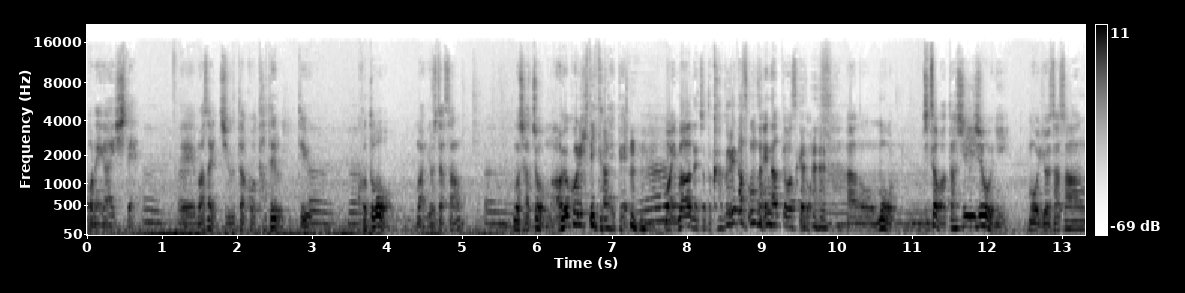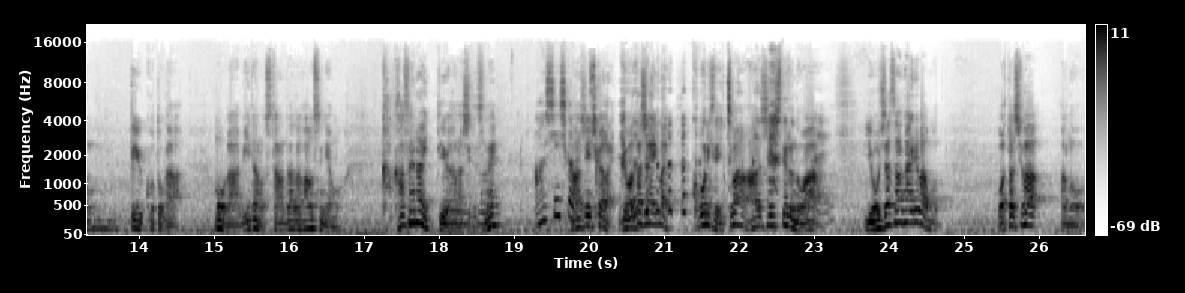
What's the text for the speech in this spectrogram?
お願いして、うん、えー、まさに住宅を建てるっていうことを、まあ、吉田さんの社長真横に来ていただいて、まあ、今までちょっと隠れた存在になってますけど、あのもう実は私以上にもう吉田さんっていうことがもうラビーダのスタンダードハウスにはもう欠かせないっていう話ですね。安心しかない、ね、安心しかない。で私が今 ここに来て一番安心してるのは、はい、吉田さんがいればもう私はあの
